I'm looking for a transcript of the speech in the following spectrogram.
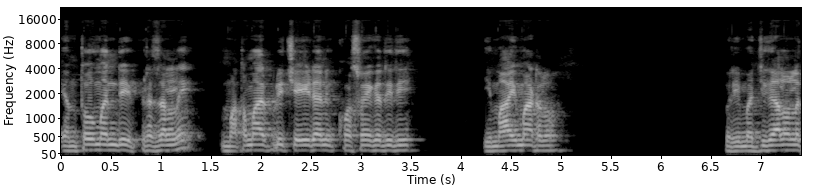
ఎంతోమంది ప్రజల్ని మత మార్పిడి చేయడానికి కోసమే కదా ఇది ఈ మాయ మాటలు. మరి ఈ మధ్యకాలంలో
